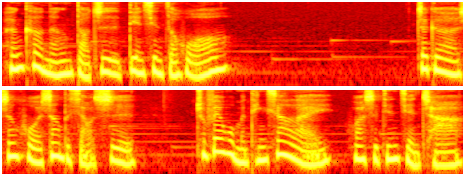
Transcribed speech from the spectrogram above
很可能导致电线走火哦。”这个生活上的小事，除非我们停下来花时间检查，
